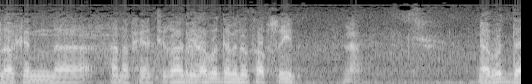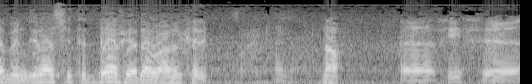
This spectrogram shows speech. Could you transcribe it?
لكن آه، أنا في اعتقادي لابد من التفصيل. نعم. لابد من دراسة الدافع له على الكذب نعم. آه في في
